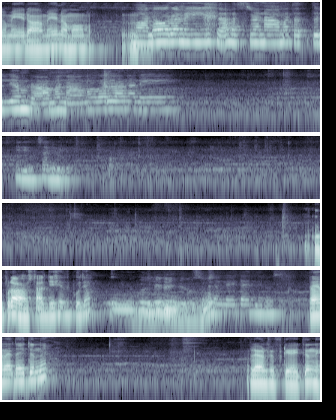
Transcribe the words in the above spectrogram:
రమే రామే నమో మనోరమే సహస్రనామ తత్తుల్యం రామ నామవరాననే ఇది చలివిడి ఇప్పుడు స్టార్ట్ చేసేది పూజ? టైం ఎంత అవుతుంది లెవెన్ ఫిఫ్టీ అవుతుంది.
